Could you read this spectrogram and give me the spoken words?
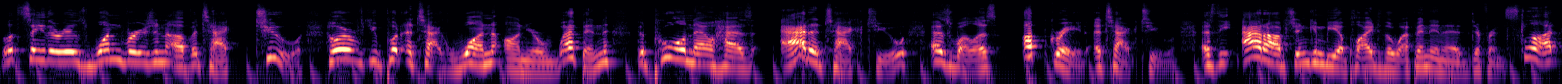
let's say there is one version of attack 2. However, if you put attack 1 on your weapon, the pool now has add attack 2 as well as upgrade attack 2, as the add option can be applied to the weapon in a different slot,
